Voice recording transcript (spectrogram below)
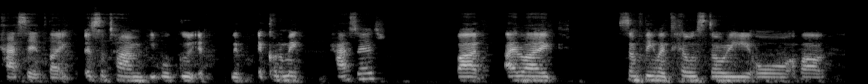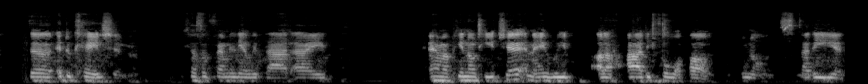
passage. Like it's a time people good at, with economic passage, but I like something like tell a story or about the education because I'm familiar with that. I am a piano teacher and I read a lot of article about you know study and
